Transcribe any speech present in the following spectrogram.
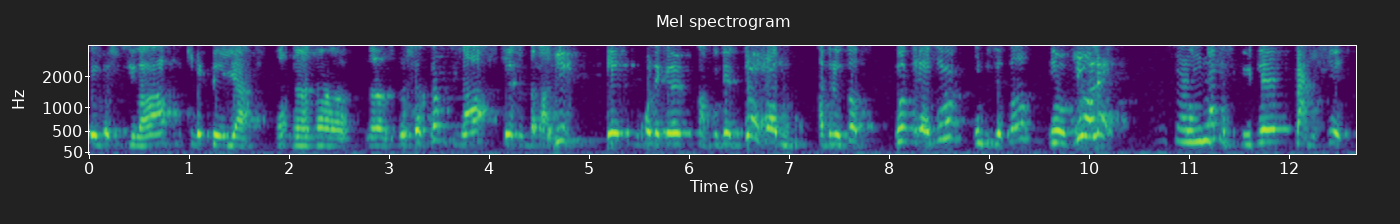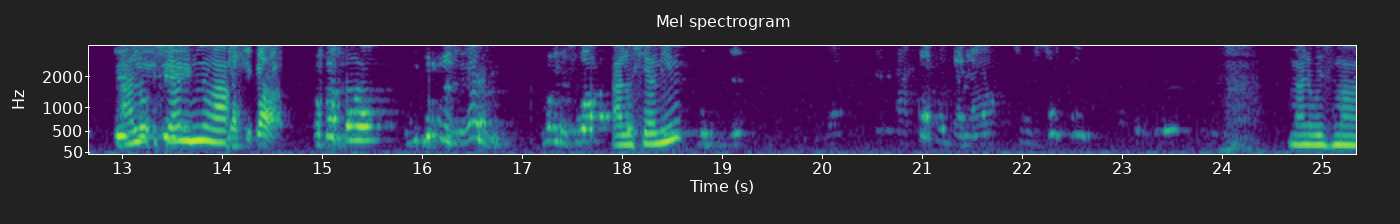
et le souci là qui est payé dans ce temps-là qui est une bataille Et vous connaissez que ça faisait deux jeunes adolescents, une 13 ans, une 17 ans, et ont violé. Charline. Donc, sécurité planifiée. Allô, Charline Murat. Tout le. Allô, Charline. Malheureusement,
